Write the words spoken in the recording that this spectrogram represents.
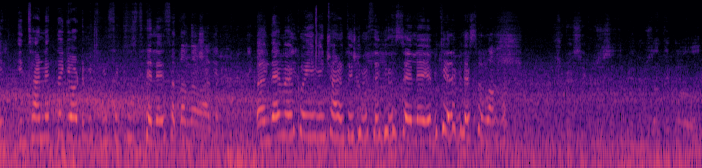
İn- internette gördüm 2800 TL'ye satan da vardı. Ben de hemen koyayım internete 2800 TL'ye bir kere bile kullanmam. Şu 1800'ü satıp 700'den tekrar alalım.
